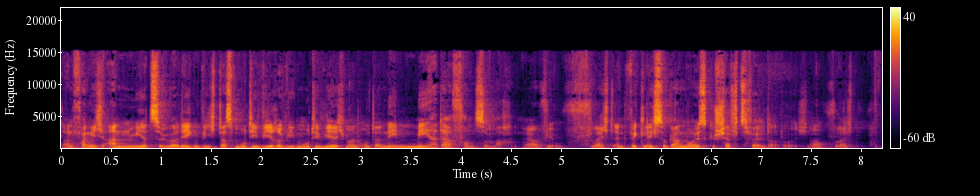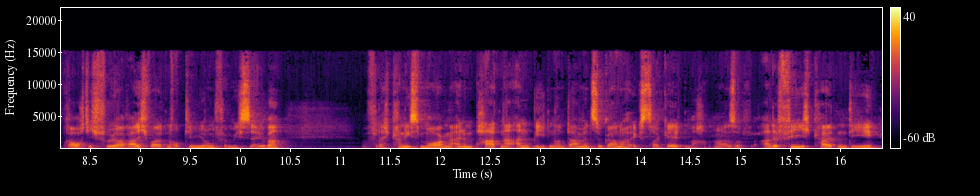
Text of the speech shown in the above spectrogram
dann fange ich an, mir zu überlegen, wie ich das motiviere. Wie motiviere ich mein Unternehmen, mehr davon zu machen? Ja, wie, vielleicht entwickle ich sogar ein neues Geschäftsfeld dadurch. Ne? Vielleicht brauchte ich früher Reichweitenoptimierung für mich selber. Vielleicht kann ich es morgen einem Partner anbieten und damit sogar noch extra Geld machen. Ne? Also alle Fähigkeiten, die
